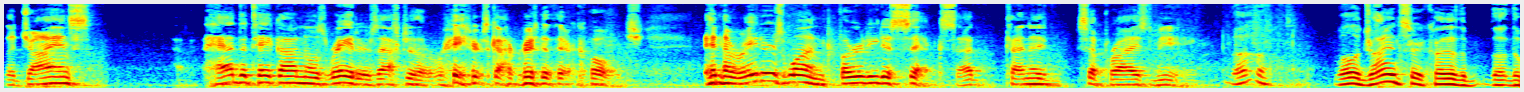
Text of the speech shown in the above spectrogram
The Giants had to take on those Raiders after the Raiders got rid of their coach, and the Raiders won thirty to six. That kind of surprised me. Oh. Well, the Giants are kind of the the, the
